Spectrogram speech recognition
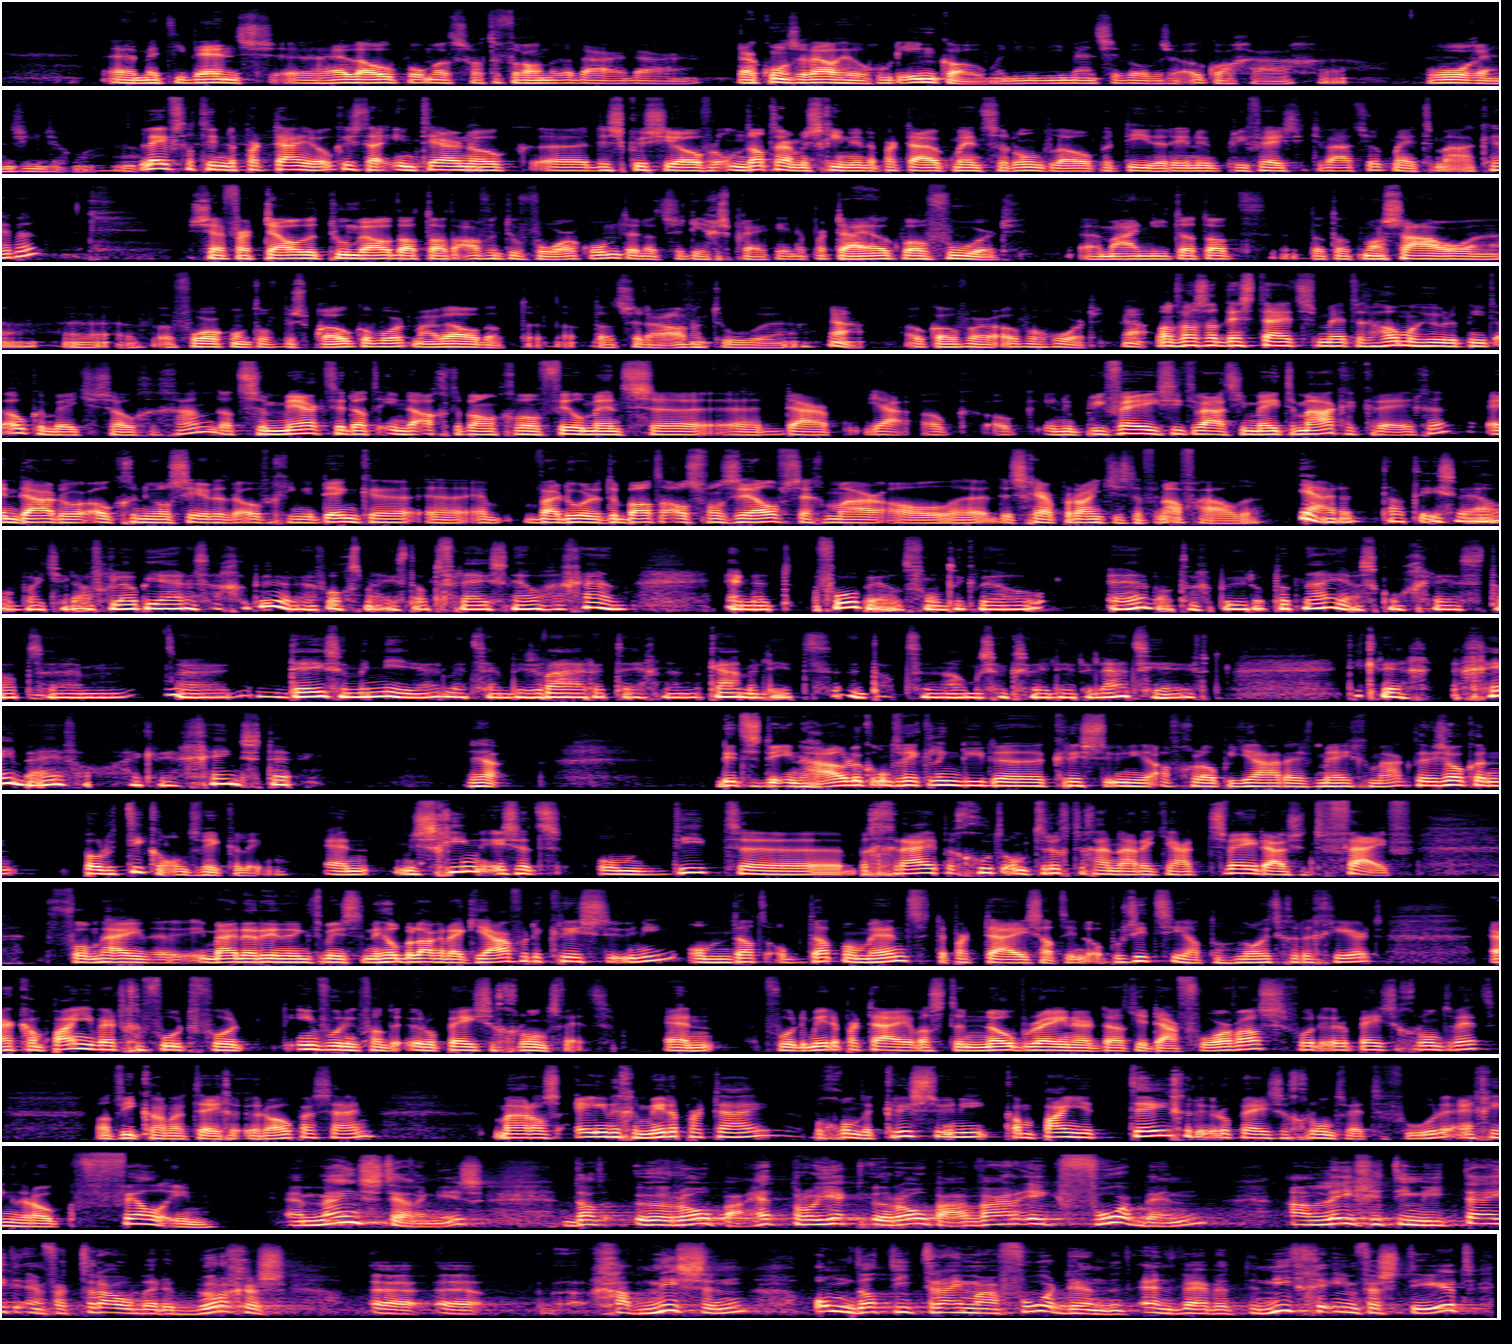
uh, met die wens uh, lopen om dat te veranderen. Daar, daar, daar kon ze wel heel goed inkomen. Die, die mensen wilden ze ook wel graag horen en zien. Zeg maar. Ja. Leeft dat in de partij ook? Is daar intern ook uh, discussie over? Omdat er misschien in de partij ook mensen rondlopen die er in hun privé situatie ook mee te maken hebben? ze vertelde toen wel dat dat af en toe voorkomt en dat ze die gesprekken in de partij ook wel voert. Uh, maar niet dat dat, dat, dat massaal uh, uh, voorkomt of besproken wordt, maar wel dat, dat, dat ze daar af en toe ja, ook over, over hoort. Ja. Want was dat destijds met het homohuwelijk niet ook een beetje zo gegaan? Dat ze merkten dat in de achterban gewoon veel mensen daar ja, ook, ook in hun privé situatie mee te maken kregen. En daardoor ook genuanceerder erover gingen denken. en waardoor het debat als vanzelf zeg maar al de scherpe randjes ervan afhaalde. Ja, dat, dat is wel wat je de afgelopen jaren zag gebeuren. Volgens mij is dat vrij snel gegaan. En het voorbeeld vond ik wel hè, wat er gebeurde op dat najaarscongres. Dat um, uh, deze meneer met zijn bezwaren tegen een Kamerlid dat een homoseksuele relatie heeft, die kreeg geen bijval. Hij kreeg geen steun. Ja. Dit is de inhoudelijke ontwikkeling die de ChristenUnie de afgelopen jaren heeft meegemaakt. Er is ook een politieke ontwikkeling. En misschien is het om die te begrijpen goed om terug te gaan naar het jaar 2005 voor mij, eh, in mijn herinnering tenminste, een heel belangrijk jaar voor de ChristenUnie. Omdat op dat moment, de partij zat in de oppositie, had nog nooit geregeerd. Er campagne werd gevoerd voor de invoering van de Europese grondwet. En voor de middenpartijen was het een no-brainer dat je daarvoor was voor de Europese grondwet. Want wie kan er tegen Europa zijn? Maar als enige middenpartij begon de ChristenUnie campagne tegen de Europese grondwet te voeren en ging er ook fel in. En mijn stelling is dat Europa, het project Europa, waar ik voor ben, aan legitimiteit en vertrouwen bij de burgers uh, uh, gaat missen, omdat die trein maar voordendert. En we hebben het niet geïnvesteerd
